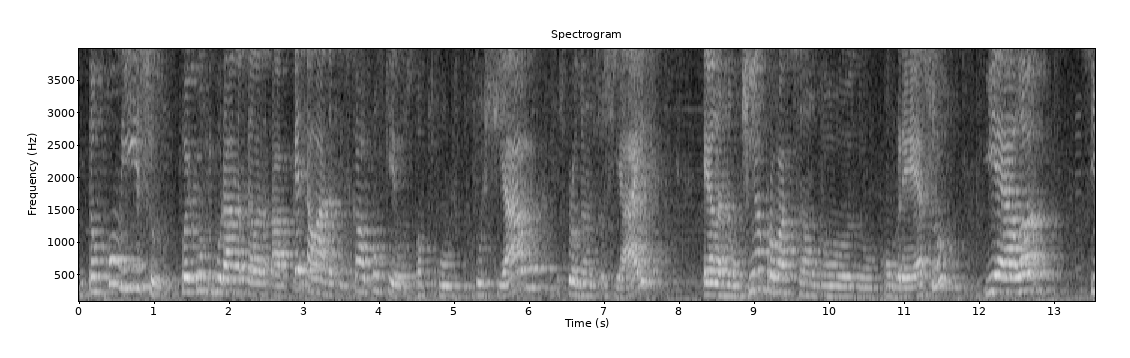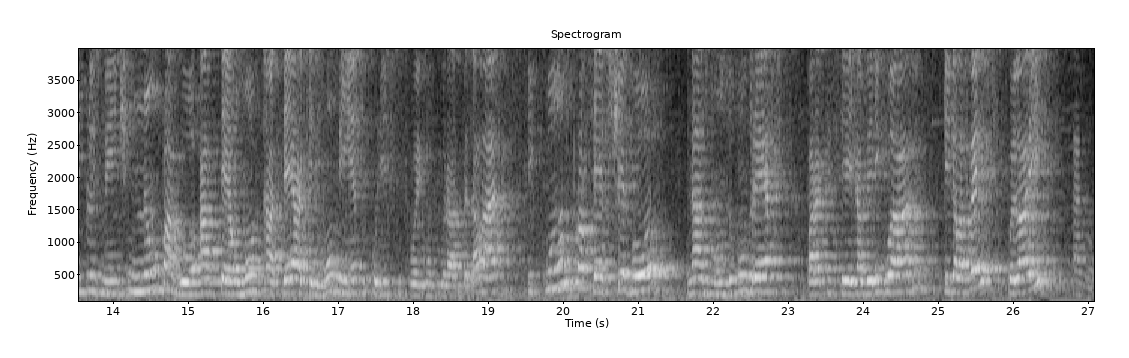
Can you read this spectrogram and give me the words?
Então, com isso, foi configurada pela a pedalada fiscal porque os bancos públicos custeavam os programas sociais, ela não tinha aprovação do, do Congresso e ela simplesmente não pagou até, o, até aquele momento, por isso que foi configurado pedalado, e quando o processo chegou nas mãos do Congresso para que seja averiguado, o que, que ela fez? Foi lá e pagou.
